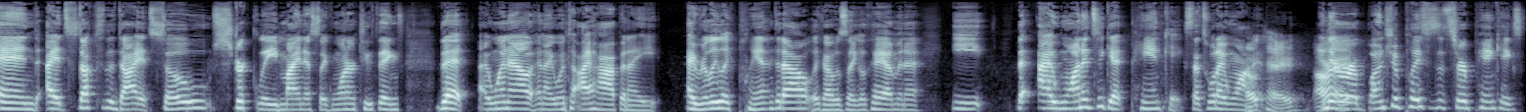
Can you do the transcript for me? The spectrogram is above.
and I had stuck to the diet so strictly, minus like one or two things, that I went out and I went to IHOP and I I really like planned it out. Like I was like, okay, I'm gonna eat. That I wanted to get pancakes. That's what I wanted. Okay, all And right. there are a bunch of places that serve pancakes,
